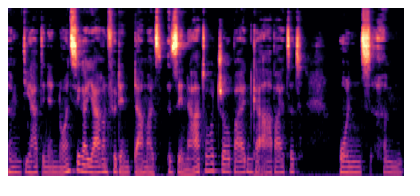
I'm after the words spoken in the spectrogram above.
Ähm, die hat in den 90er Jahren für den damals Senator Joe Biden gearbeitet und ähm,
